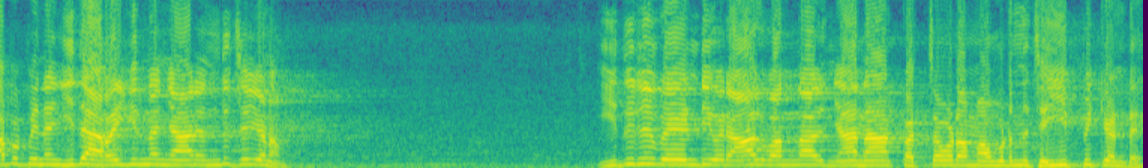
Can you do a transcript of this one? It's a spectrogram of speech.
അപ്പം പിന്നെ ഇതറിയുന്ന ഞാൻ എന്ത് ചെയ്യണം? ഇതിനു വേണ്ടി ഒരാൾ വന്നാൽ ഞാൻ ആ കച്ചവടം അവിടുന്ന് ചെയ്യിപ്പിക്കണ്ടേ?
